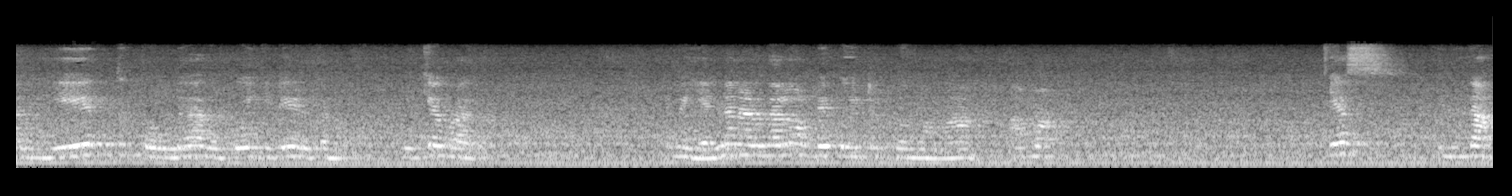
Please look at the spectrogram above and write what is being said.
அதை ஏற்றுக்கொண்டு அதை போய்கிட்டே இருக்கணும். நிற்கக்கூடாது இப்போ என்ன நடந்தாலும் அப்படியே போயிட்டு இருக்கோமாமா ஆமாம் எஸ் இதுதான்.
